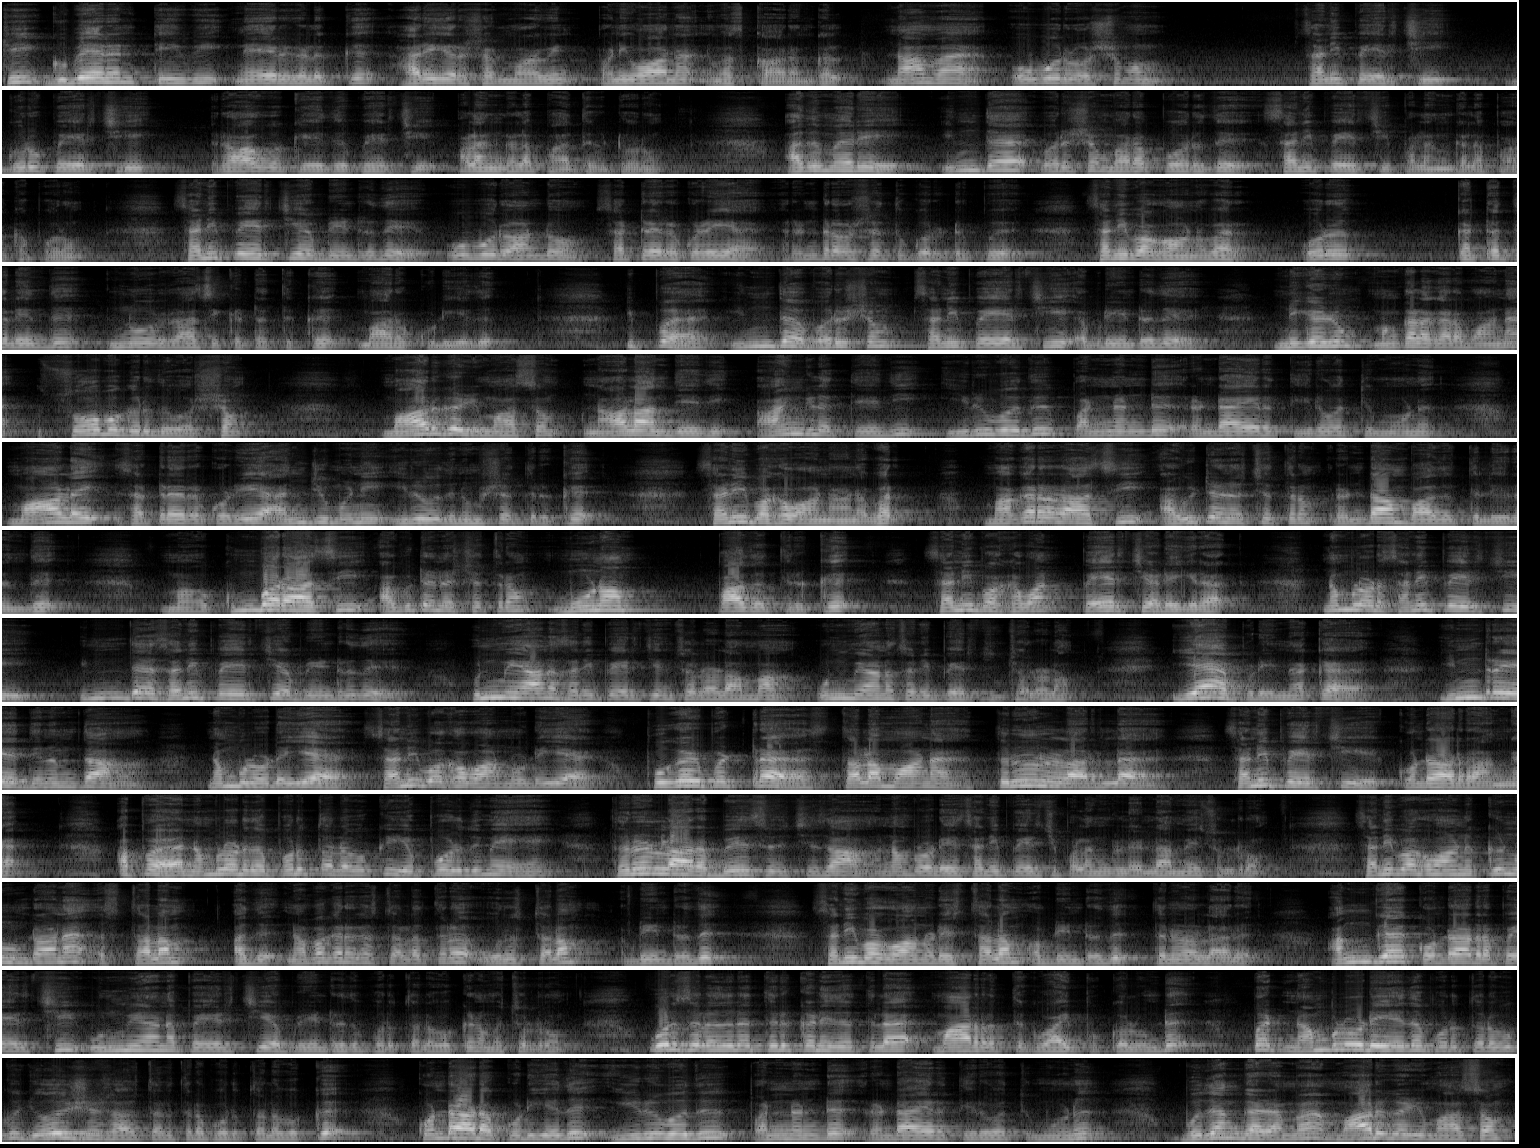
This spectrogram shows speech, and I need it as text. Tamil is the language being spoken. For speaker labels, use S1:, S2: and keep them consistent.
S1: டி. குபேரன் டிவி நேயர்களுக்கு ஹரிஹர சர்மாவின் பணிவான நமஸ்காரங்கள். நாம் ஒவ்வொரு வருஷமும் சனி பயிற்சி குரு பயிற்சி ராகு கேது பயிற்சி பலன்களை பார்த்துக்கிட்டு வரோம். அது மாதிரி இந்த வருஷம் வரப்போகிறது சனி பயிற்சி பலன்களை பார்க்க போகிறோம் சனி பயிற்சி அப்படின்றது ஒவ்வொரு ஆண்டும் சற்றேறக்குறைய ரெண்டரை வருஷத்துக்கு ஒரு ட்ரிப்பு சனி பகவானவர் ஒரு கட்டத்திலேருந்து இன்னொரு ராசி கட்டத்துக்கு மாறக்கூடியது. இப்போ இந்த வருஷம் சனி பெயர்ச்சி அப்படின்றது நிகழும் மங்களகரமான சோபகிருது வருஷம். மார்கழி மாதம் நாலாம் தேதி ஆங்கில தேதி இருபது பன்னெண்டு ரெண்டாயிரத்தி இருபத்தி மூணு. மாலை சற்றேறக்குறைய அஞ்சு மணி இருபது நிமிஷத்திற்கு சனி பகவானானவர். மகர ராசி அவிட்ட நட்சத்திரம் ரெண்டாம் பாதத்திலிருந்து ம கும்பராசி அவிட்ட நட்சத்திரம் மூணாம் பாதத்திற்கு சனி பகவான் பெயர்ச்சி அடைகிறார். நம்மளோட சனிப்பெயர்ச்சி இந்த சனிப்பெயர்ச்சி அப்படின்றது உண்மையான சனிப்பெயர்ச்சின்னு சொல்லலாமா? உண்மையான சனிப்பெயர்ச்சின்னு சொல்லலாம். ஏன் அப்படின்னாக்க இன்றைய தினம்தான் நம்மளுடைய சனி பகவானுடைய புகழ்பெற்ற ஸ்தலமான திருநள்ளாறில் சனிப்பெயர்ச்சி கொண்டாடுறாங்க. அப்போ நம்மளோட பொறுத்தளவுக்கு எப்பொழுதுமே திருநள்ளாரை பேஸ் வச்சு தான் நம்மளுடைய சனிப்பெயர்ச்சி பலன்கள் எல்லாமே சொல்கிறோம் சனி பகவானுக்குன்னு உண்டான ஸ்தலம் அது நவகிரக ஸ்தலத்தில் ஒரு ஸ்தலம் அப்படின்றது சனி பகவானுடைய ஸ்தலம் அப்படின்றது திருநள்ளாறு. அங்கே கொண்டாடுற பயிற்சி உண்மையான பயிற்சி அப்படின்றது பொறுத்தளவுக்கு நம்ம சொல்கிறோம் ஒரு சில இதில் திருக்கணிதத்தில் மாறுறதுக்கு வாய்ப்புகள் உண்டு. பட் நம்மளுடைய இதை பொறுத்தளவுக்கு ஜோதிஷ சாஸ்திரத்தில் பொறுத்தளவுக்கு கொண்டாடக்கூடியது இருபது பன்னெண்டு ரெண்டாயிரத்தி இருபத்தி மூணு. புதன்கிழமை மார்கழி மாதம்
